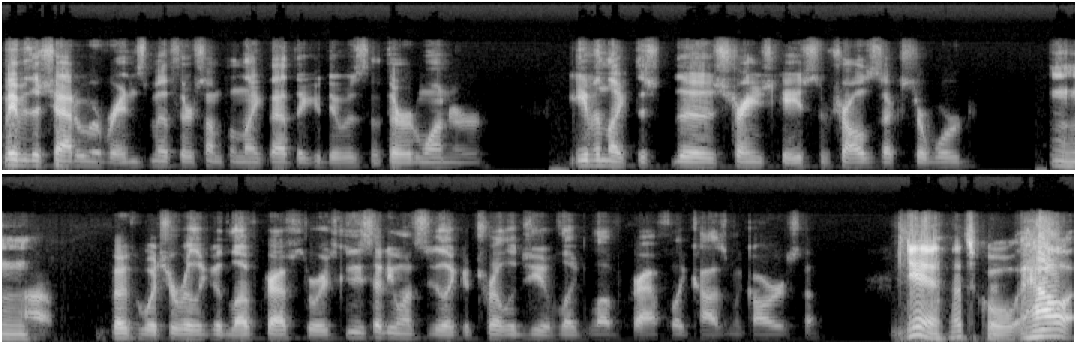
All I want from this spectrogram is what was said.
maybe the Shadow over Innsmouth or something like that they could do as the third one or even like the the strange case of Charles Dexter Ward, hmm both of which are really good Lovecraft stories. Because he said he wants to do like a trilogy of like Lovecraft, like cosmic horror stuff. Yeah, that's cool. How,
